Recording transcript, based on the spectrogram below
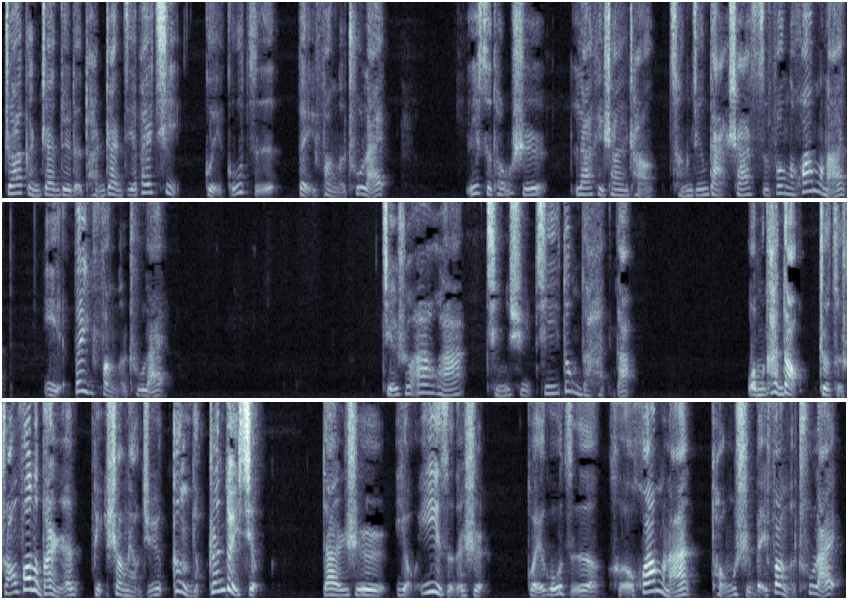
Dragon 战队的团战节拍器鬼谷子被放了出来，与此同时，Lucky 上一场曾经大杀四方的花木兰也被放了出来。解说阿华情绪激动的喊道：“我们看到这次双方的半人比上两局更有针对性，但是有意思的是，鬼谷子和花木兰同时被放了出来。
